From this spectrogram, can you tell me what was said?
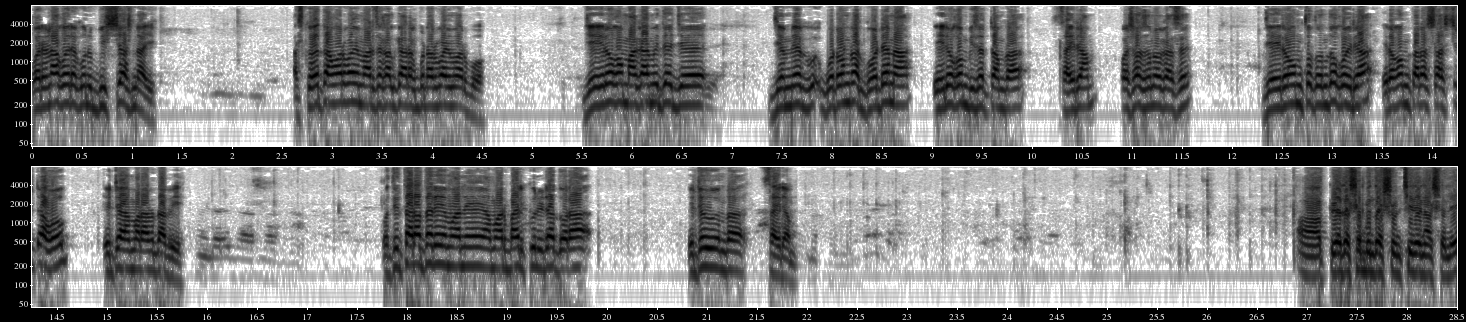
করে না করে কোনো বিশ্বাস নাই। আজকে হয়তো আমার ভাই মারছে, কালকে আরেক ভাই মারবো। যে এরকম আগামীতে যে যেমনি ঘটনা ঘটে না, এইরকম বিচারটা আমরা চাইরাম প্রশাসনের কাছে। যে এরকম তদন্ত কইরা এরকম তারা শাস্তিটা হোক, এটা আমার আর দাবি। অতি তাড়াতাড়ি মানে আমার বাইর কুড়িটা ধরা, এটাও আমরা চাইরাম। প্রিয় দর্শক বন্ধু, শুনছিলেন আসলে।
